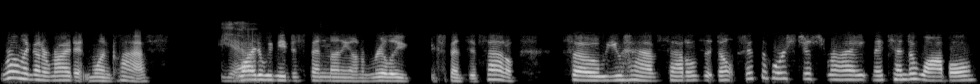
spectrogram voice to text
we're only going to ride it in one class. Yeah. Why do we need to spend money on a really expensive saddle? So you have saddles that don't fit the horse just right. They tend to wobble.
